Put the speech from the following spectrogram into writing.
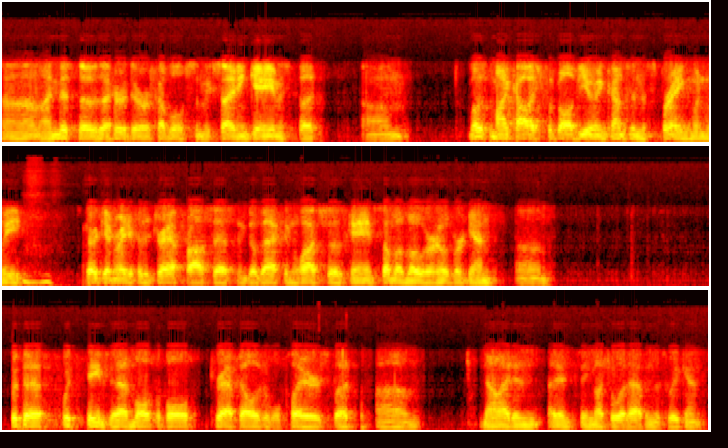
Um, I missed those. I heard there were a couple of some exciting games, but um, most of my college football viewing comes in the spring when we start getting ready for the draft process and go back and watch those games, some of them over and over again. Um, with the with teams that have multiple draft eligible players, but um, no, I didn't. I didn't see much of what happened this weekend.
